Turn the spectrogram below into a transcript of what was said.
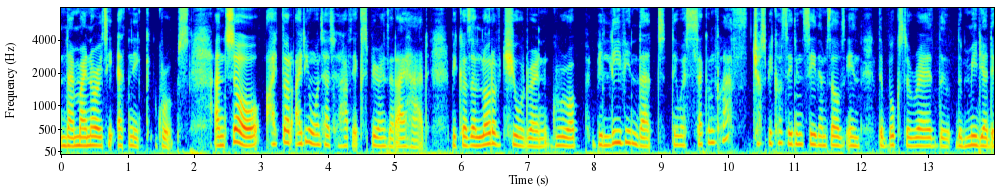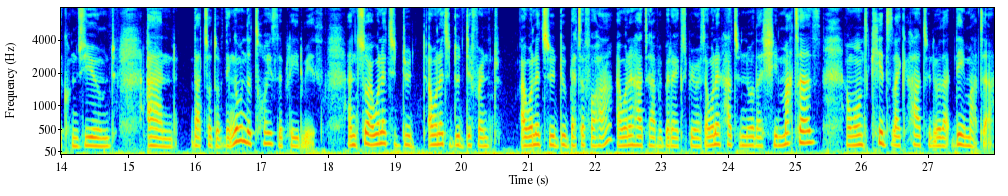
minority ethnic groups. And so I thought I didn't want her to have the experience that I had because a lot of children grew up believing that they were second class just because they didn't see themselves in the books they read, the, the media they consumed, and that sort of thing, even the toys they played with. And so I wanted to do I wanted to do different I wanted to do better for her. I wanted her to have a better experience. I wanted her to know that she matters. I want kids like her to know that they matter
